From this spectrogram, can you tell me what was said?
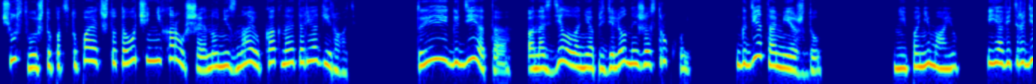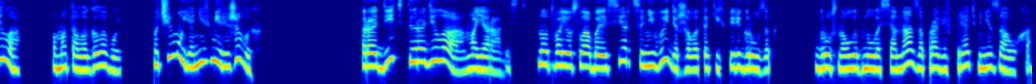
Чувствую, что подступает что-то очень нехорошее, но не знаю, как на это реагировать. «Ты где-то?» Она сделала неопределенный жест рукой. «Где-то между». «Не понимаю. Я ведь родила», – помотала головой. «Почему я не в мире живых?» «Родить ты родила, моя радость, но твое слабое сердце не выдержало таких перегрузок», грустно улыбнулась она, заправив прядь мне за ухо.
